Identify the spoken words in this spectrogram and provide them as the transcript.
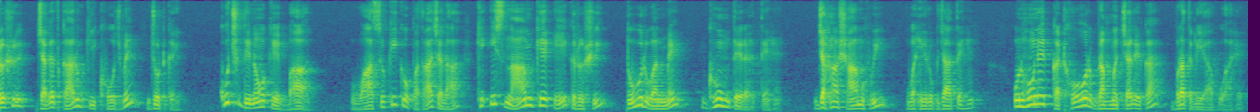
ऋषि जगतकारु की खोज में जुट गई। कुछ दिनों के बाद वासुकी को पता चला कि इस नाम के एक ऋषि दूर वन में घूमते रहते हैं। जहाँ शाम हुई, वहीं रुक जाते हैं। उन्होंने कठोर ब्रह्मचर्य का व्रत लिया हुआ है।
